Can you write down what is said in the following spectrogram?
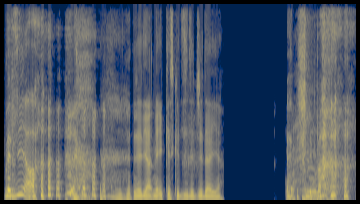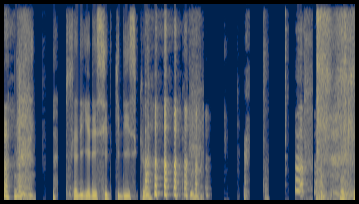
Vas-y, hein. J'allais dire, mais qu'est-ce que disent les Jedi? Je l'ai pas. Parce qu'il il y a des sites qui disent que. Ok.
